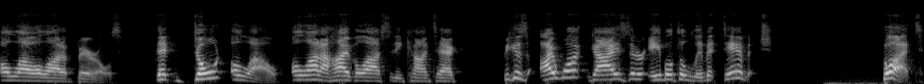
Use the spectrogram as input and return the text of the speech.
allow a lot of barrels that don't allow a lot of high velocity contact because I want guys that are able to limit damage. But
